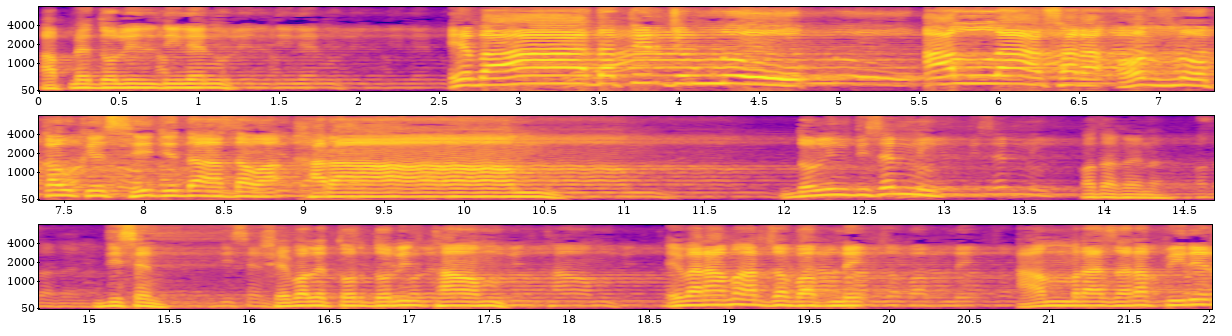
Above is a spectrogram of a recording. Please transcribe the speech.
আপনি দলিল দিলেন। এবাদাতের জন্য আল্লাহ ছাড়া অন্য কাউকে সিজদা দেওয়া হারাম। দলিল দিছেননি? কথা কয় না। দিছেন। সে বলে, তোর দলিল থাম। এবার আমার জবাব নে। আমরা যারা পীরের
